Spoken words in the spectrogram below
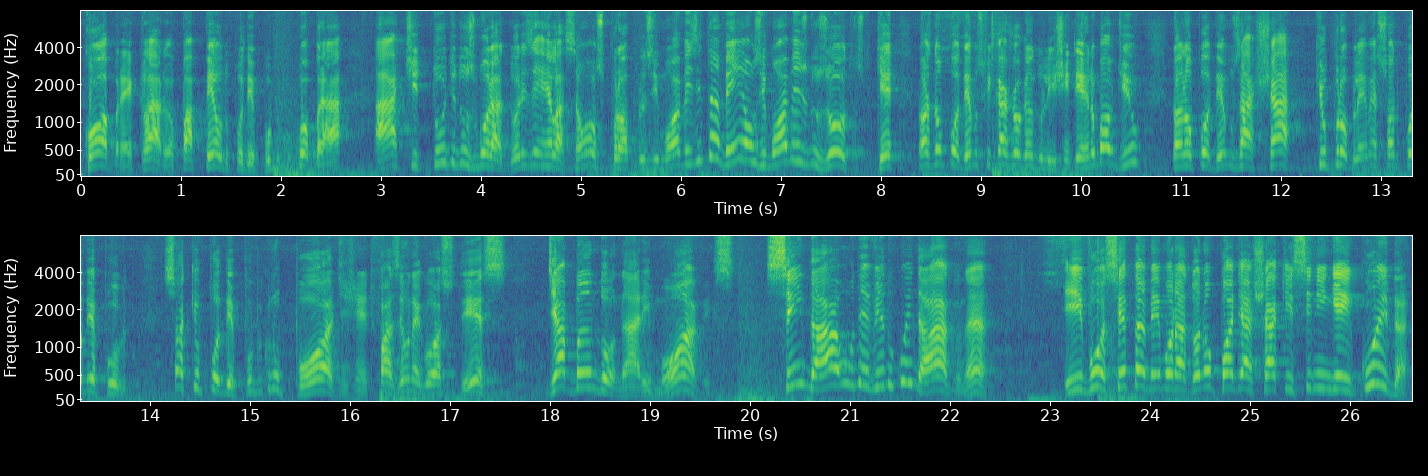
cobra, é claro, é o papel do poder público cobrar a atitude dos moradores em relação aos próprios imóveis e também aos imóveis dos outros, porque nós não podemos ficar jogando lixo em terreno baldio, nós não podemos achar que o problema é só do poder público. Só que o poder público não pode, gente, fazer um negócio desse de abandonar imóveis sem dar o devido cuidado, né? E você também, morador, não pode achar que se ninguém cuida,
